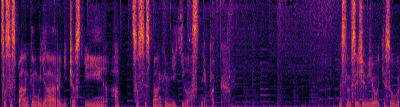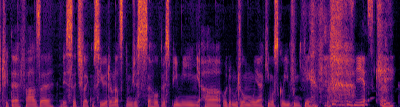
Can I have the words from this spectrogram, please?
co se spánkem udělá rodičovství a co se spánkem dětí vlastně pak. Myslím si, že v životě jsou určité fáze, kdy se člověk musí vyrovnat s tím, že se hod vyspí míň a odumřou mu nějaký mozkový buňky. to zní hezky.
